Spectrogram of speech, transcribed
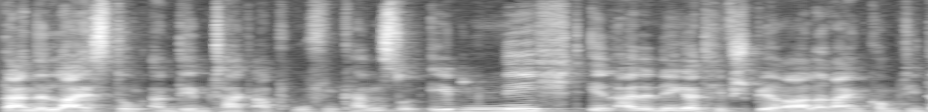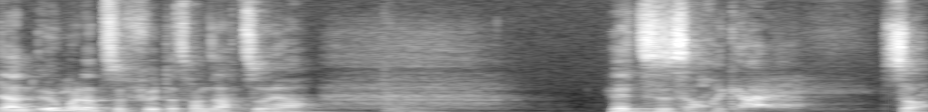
deine Leistung an dem Tag abrufen kannst und eben nicht in eine Negativspirale reinkommt, die dann irgendwann dazu führt, dass man sagt, so ja, jetzt ist es auch egal. So,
